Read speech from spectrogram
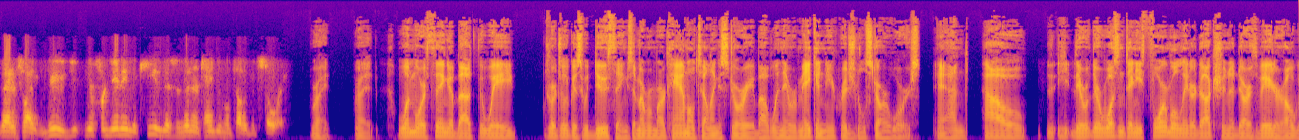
That it's like, dude, you're forgetting the key to this is entertain people and tell a good story. Right, right. One more thing about the way George Lucas would do things. I remember Mark Hamill telling a story about when they were making the original Star Wars and how he, there there wasn't any formal introduction to Darth Vader. Oh,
